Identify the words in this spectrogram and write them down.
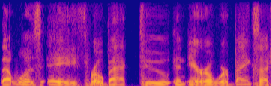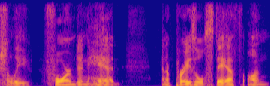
that was a throwback to an era where banks actually formed and had an appraisal staff on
